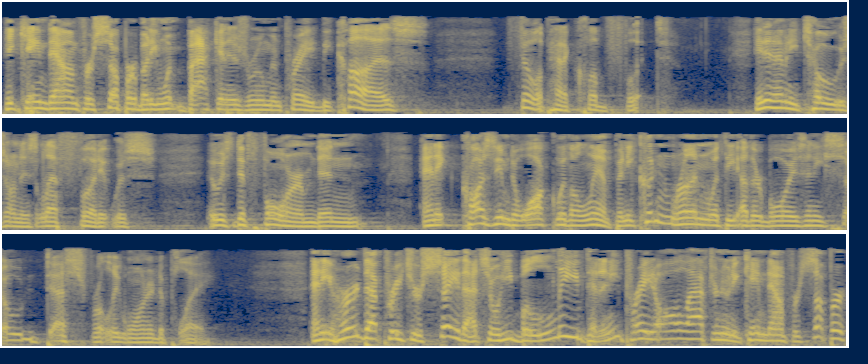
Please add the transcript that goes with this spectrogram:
He came down for supper, but he went back in his room and prayed because Philip had a club foot. He didn't have any toes on his left foot. It was it was deformed and and it caused him to walk with a limp and he couldn't run with the other boys and he so desperately wanted to play. And he heard that preacher say that, so he believed it and he prayed all afternoon. He came down for supper.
